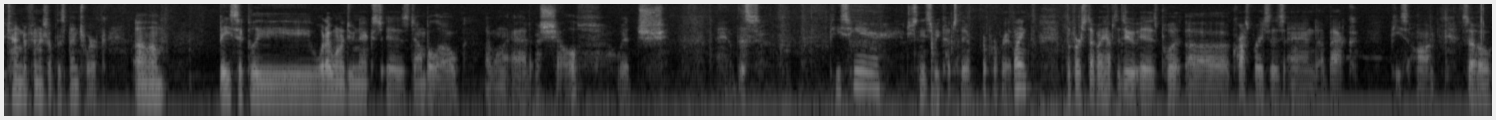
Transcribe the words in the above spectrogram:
time to finish up this bench work. Um, basically, what I want to do next is down below, I want to add a shelf, which I have this piece here. It just needs to be cut to the appropriate length. The first step I have to do is put uh, cross braces and a back piece on. So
